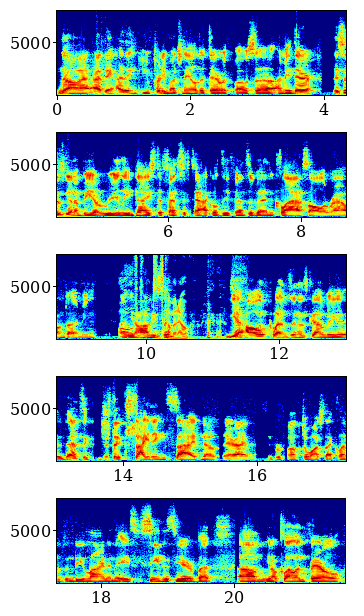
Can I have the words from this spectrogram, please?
No, I, I think I think you pretty much nailed it there with Bosa. I mean, they're this is going to be a really nice defensive tackle, defensive end class all around. I mean, uh, all uh, you know, obviously Clemson's coming out. yeah, all of Clemson is coming. Uh, that's a, just an exciting side note there. I'm super pumped to watch that Clemson D line in the ACC this year. But um, you know, Clelin Ferrell,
